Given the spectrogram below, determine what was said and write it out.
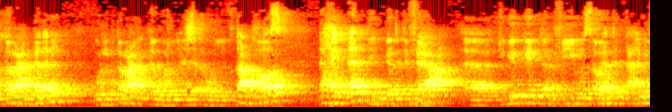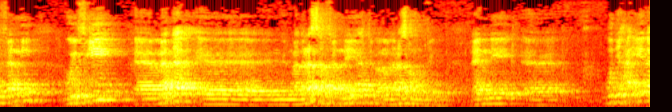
الشراكه مع المجتمع المدني والمجتمع والش- والقطاع الخاص ده هيؤدي بارتفاع آه، كبير جدا في مستويات التعليم الفني وفي آه، مدى آه، ان المدرسة الفنيه تبقى مدرسه ممكنه لأن آه، ودي حقيقه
